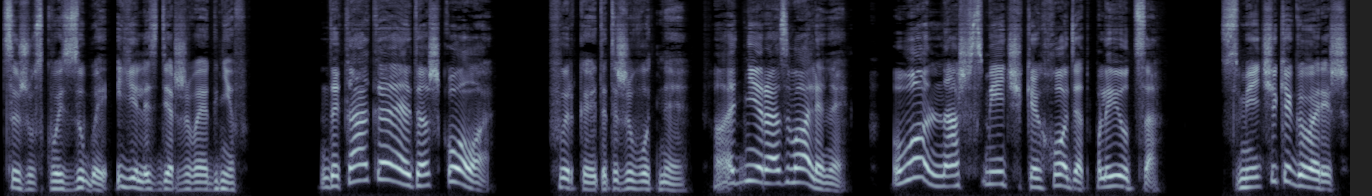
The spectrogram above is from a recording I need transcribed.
Цежу сквозь зубы, еле сдерживая гнев. «Да какая это школа?» — фыркает это животное. «Одни развалины. Вон наши сметчики ходят, плюются». «Сметчики, говоришь?»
